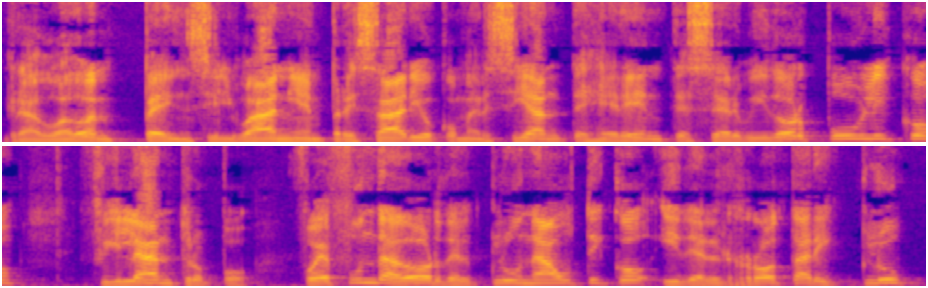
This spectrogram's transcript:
graduado en Pensilvania, empresario, comerciante, gerente, servidor público, filántropo. Fue fundador del Club Náutico y del Rotary Club.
